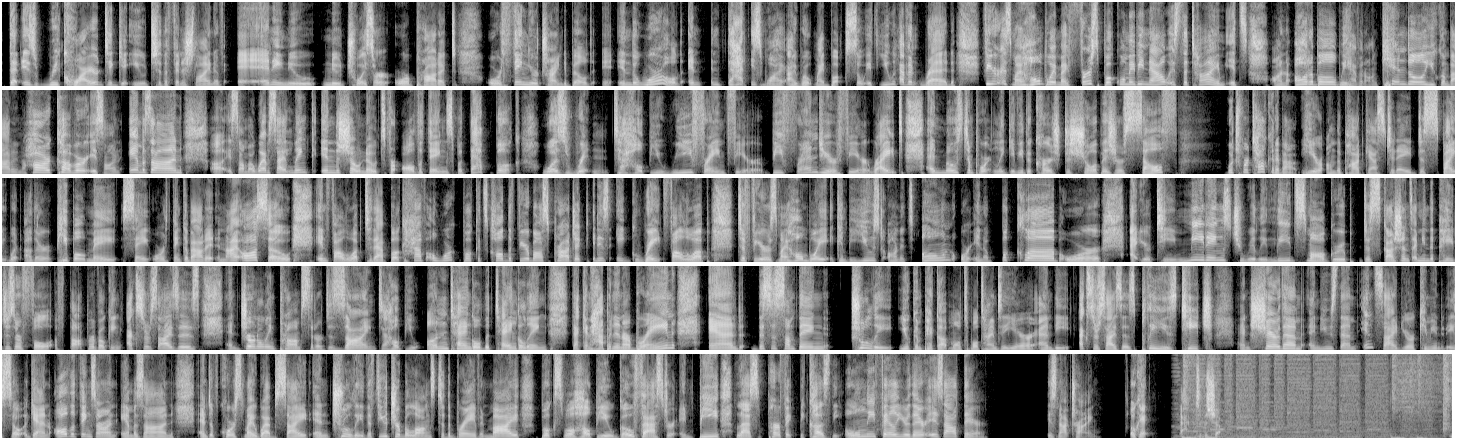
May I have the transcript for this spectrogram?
that is required to get you to the finish line of any new new choice or or product or thing you're trying to build in the world. And and that is why I wrote my book. So if you haven't read Fear is my homeboy my first book well maybe now is the time. It's on Audible. We have it on Kindle. You can buy it in a hardcover. It's on Amazon. Uh, it's on my website. Link in the show notes for all the things. But that book was written to help you reframe fear befriend your fear right? And most importantly, give you the courage to show up as yourself which we're talking about here on the podcast today, despite what other people may say or think about it. And I also, in follow up to that book, have a workbook. It's called The Fear Boss Project. It is a great follow up to Fear is My Homeboy. It can be used on its own or in a book club or at your team meetings to really lead small group discussions. I mean, the pages are full of thought provoking exercises and journaling prompts that are designed to help you untangle the tangling that can happen in our brain and this is something truly you can pick up multiple times a year. And the exercises, please teach and share them and use them inside your community. So, again, all the things are on Amazon and, of course, my website. And truly, the future belongs to the brave. And my books will help you go faster and be less perfect because the only failure there is out there is not trying. Okay, back to the show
